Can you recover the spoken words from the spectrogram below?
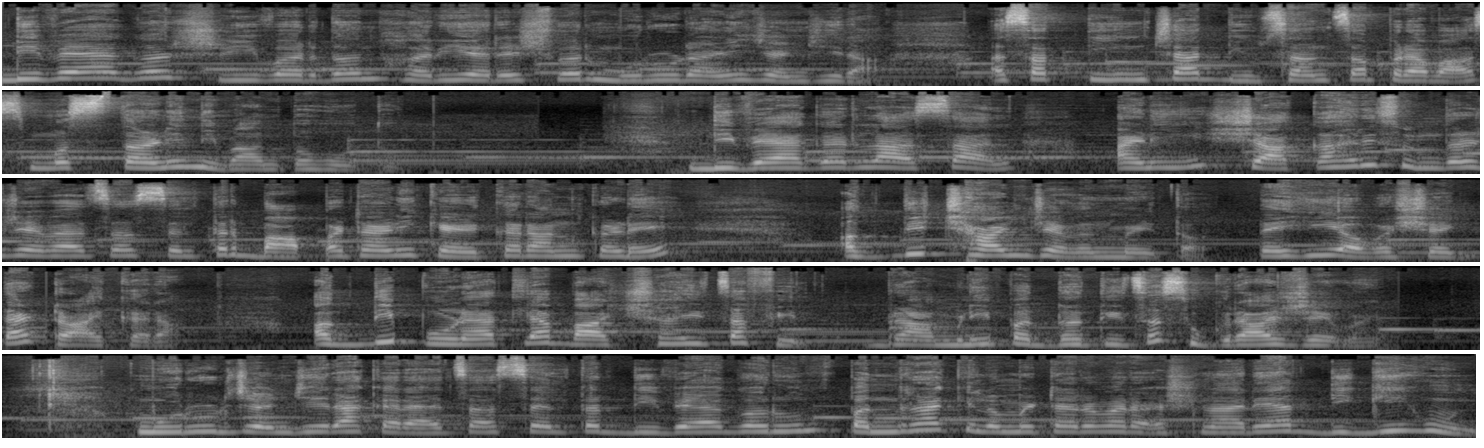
दिव्यागर श्रीवर्धन हरिहरेश्वर मुरुड आणि जंजिरा असा तीन चार दिवसांचा प्रवास मस्त आणि निवांत होतो. दिव्यागरला असाल आणि शाकाहारी सुंदर जेवायचं असेल तर बापट आणि केळकरांकडे अगदी छान जेवण मिळतं. तेही अवश्य एकदा ट्राय करा. अगदी पुण्यातल्या बादशाहीचा फील ब्राह्मणी पद्धतीचं सुग्रास जेवण. मुरुड जंजिरा करायचा असेल तर दिव्यागरून पंधरा किलोमीटरवर असणाऱ्या दिघीहून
